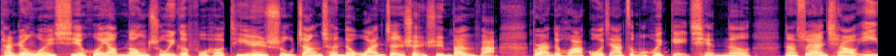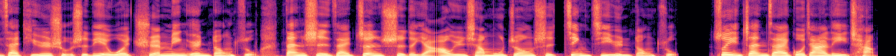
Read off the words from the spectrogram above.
他认为协会要弄出一个符合体育署章程的完整选训办法，不然的话，国家怎么会给钱呢？那虽然乔艺在体育署是列为全民运动组，但是在正式的亚奥运项目中是竞技运动组。所以站在国家的立场，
